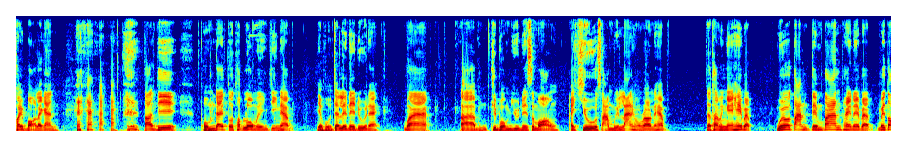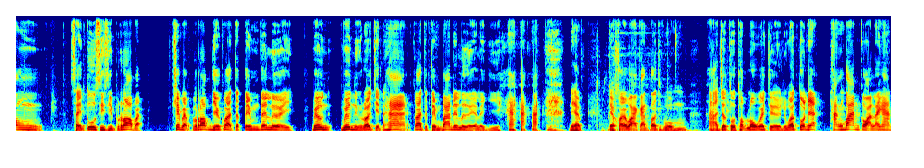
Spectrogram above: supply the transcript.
ค่อยบอกแล้วกัน ตอนที่ผมได้ตัวท็อปโลกมาจริงๆนะครับ เดี๋ยวผมจะเล่นให้ดูนะ ว่าที่ผมอยู่ในสมอง IQ 30,000 ล้านของเรานะครับ จะทำยังไงให้แบบเวลตันเต็มบ้านภายในแบบไม่ต้องใส่ตู้ 40 รอบอะแค่แบบรอบเดียวก็อาจจะเต็มได้เลย เวลเวลหนึ่งร้อยเจ็ดห้าก็อาจจะเต็มบ้านได้เลยอะไรอย่างงี้เนี่ยครับเดี๋ยวค่อยว่ากันตอนที่ผมหาเจ้าตัวท็อปโลกให้เจอหรือว่าตัวเนี้ยทางบ้านก่อนแล้วกัน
